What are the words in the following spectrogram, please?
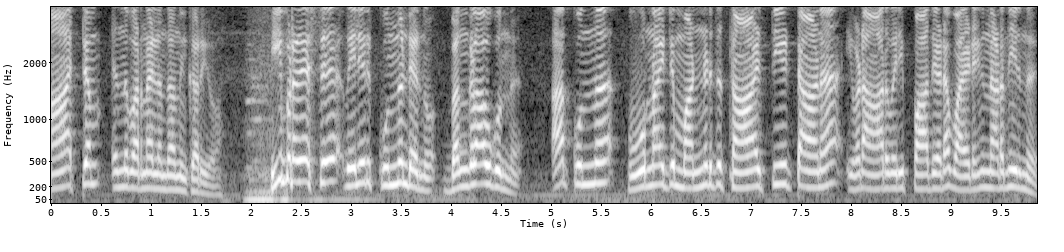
മാറ്റം എന്ന് പറഞ്ഞാൽ എന്താണെന്ന് നിങ്ങൾക്കറിയോ? ഈ പ്രദേശത്ത് വലിയൊരു കുന്നുണ്ടായിരുന്നു. ബംഗ്ലാവ് കുന്ന്. ആ കുന്ന് പൂർണമായിട്ട് മണ്ണെടുത്ത് താഴ്ത്തിയിട്ടാണ് ഇവിടെ ആറുവരി പാതയുടെ വൈഡനിങ് നടന്നിരുന്നത്.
